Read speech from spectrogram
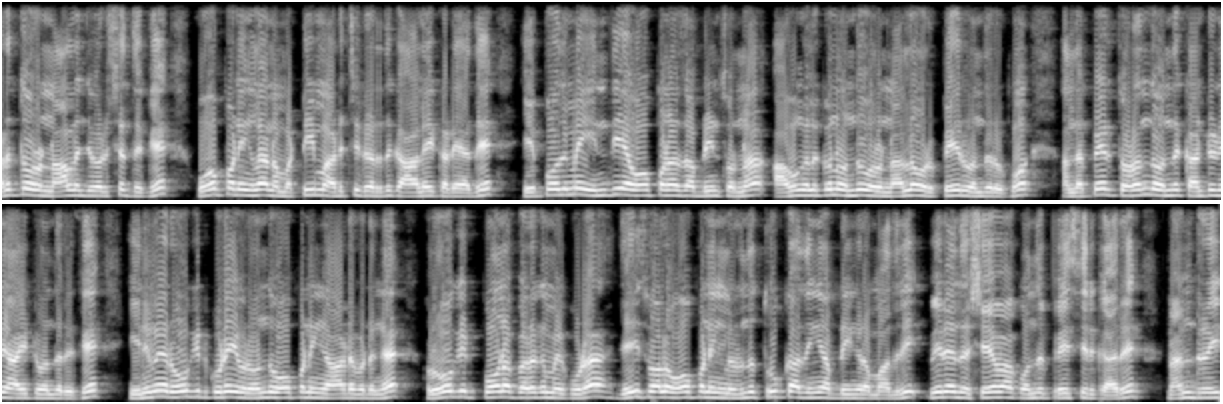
அடுத்த ஒரு நாலஞ்சு வருஷத்துக்கு ஓப்பனிங்லாம் நம்ம டீம் அடிச்சுக்கிறதுக்கு ஆளே கிடையாது. எப்போதுமே இந்திய ஓப்பனர்ஸ் அப்படின்னு சொன்னால் அவங்களுக்குன்னு வந்து ஒரு நல்ல ஒரு பேர் வந்து இருக்கும் அந்த பேர் தொடர்ந்து வந்து கண்டினியூ ஆகிட்டு வந்திருக்கு. இனிமேல் ரோஹித் கூட இவர் வந்து ஓப்பனிங் ஆட விடுங்க. ரோஹித் போன பிறகுமே கூட ஜெய்ஸ்வாலை ஓப்பனிங்ல இருந்து தூக்காதீங்க அப்படிங்கிற மாதிரி வீரேந்திர சேவாக் வந்து பேசியிருக்காரு. நன்றி.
